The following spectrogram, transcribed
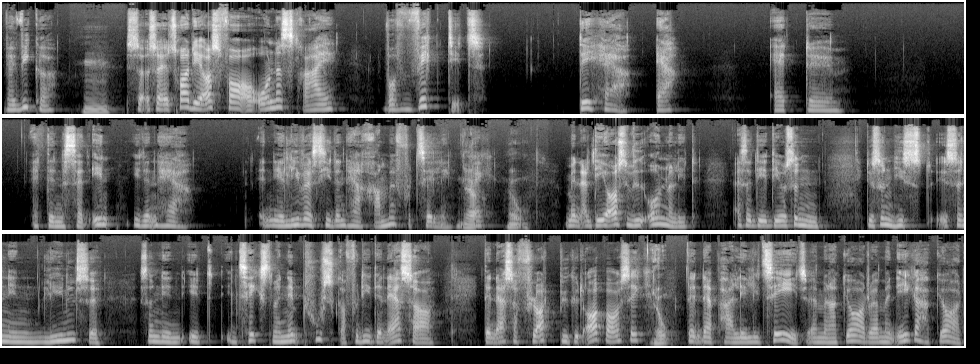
hvad vi gør. Mm. Så, så jeg tror, det er også for at understrege, hvor vigtigt det her er at, øh, at den er sat ind i den her, jeg lige vil sige, den her rammefortælling. Ja, ikke? Jo. Men altså, det er også vidunderligt. Altså, det, det er jo sådan, det er sådan, en, sådan en lignelse, sådan en, et, en tekst, man nemt husker, fordi den er så, den er så flot bygget op også, ikke? Jo. Den der parallelitet, hvad man har gjort, hvad man ikke har gjort,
